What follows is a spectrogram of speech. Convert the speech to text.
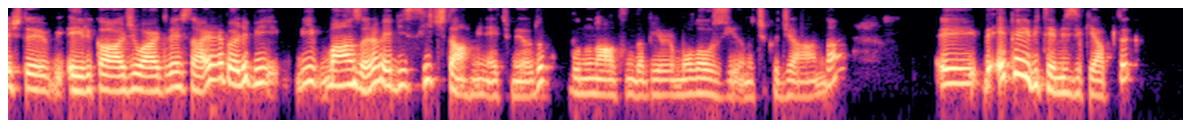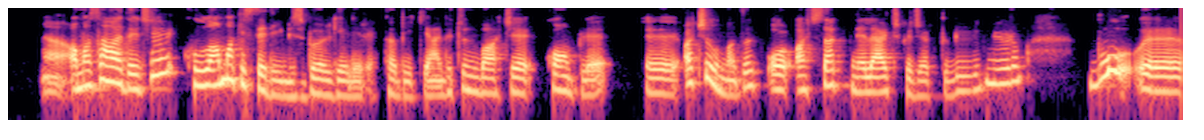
İşte bir erik ağacı vardı vesaire. Böyle bir, bir manzara ve biz hiç tahmin etmiyorduk bunun altında bir moloz yığını çıkacağından. Ee, epey bir temizlik yaptık. Ama sadece kullanmak istediğimiz bölgeleri tabii ki yani bütün bahçe komple e, açılmadı. O açsak neler çıkacaktı bilmiyorum. Bu e,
